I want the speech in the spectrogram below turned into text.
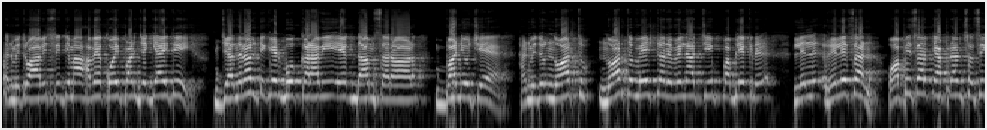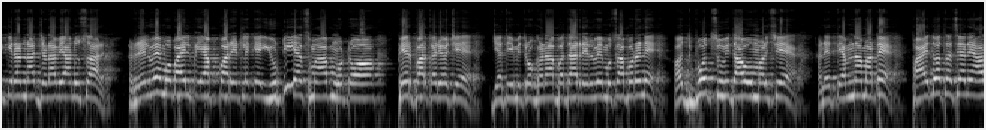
અને મિત્રો, આવી સ્થિતિમાં હવે કોઈ પણ જગ્યાએથી જનરલ ટિકિટ બુક કરાવી એકદમ સરળ બન્યું છે. અને મિત્રો નોર્થ નોર્થ વેસ્ટ રેલવેના chief public relation officer captain Shashi કિરણના જણાવ્યા અનુસાર રેલવે મોબાઈલ એપ પર એટલે કે યુટીએસમાં મોટો ફેરફાર કર્યો છે. જેથી મિત્રો ઘણા બધા રેલવે મુસાફરોને અદ્ભુત સુવિધાઓ મળશે અને તેમના માટે ફાયદો થશે અને આ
